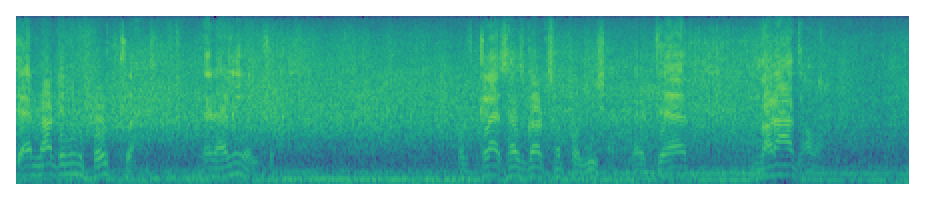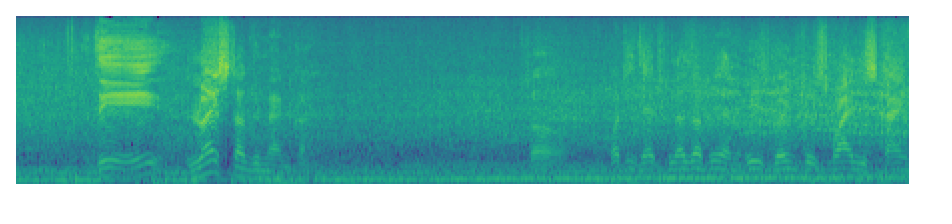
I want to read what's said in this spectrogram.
They are not even fourth class. They are animal class. Has got some position, but they are Naradhama, the lowest of the mankind. So, what is that philosophy and who is going to spoil his time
